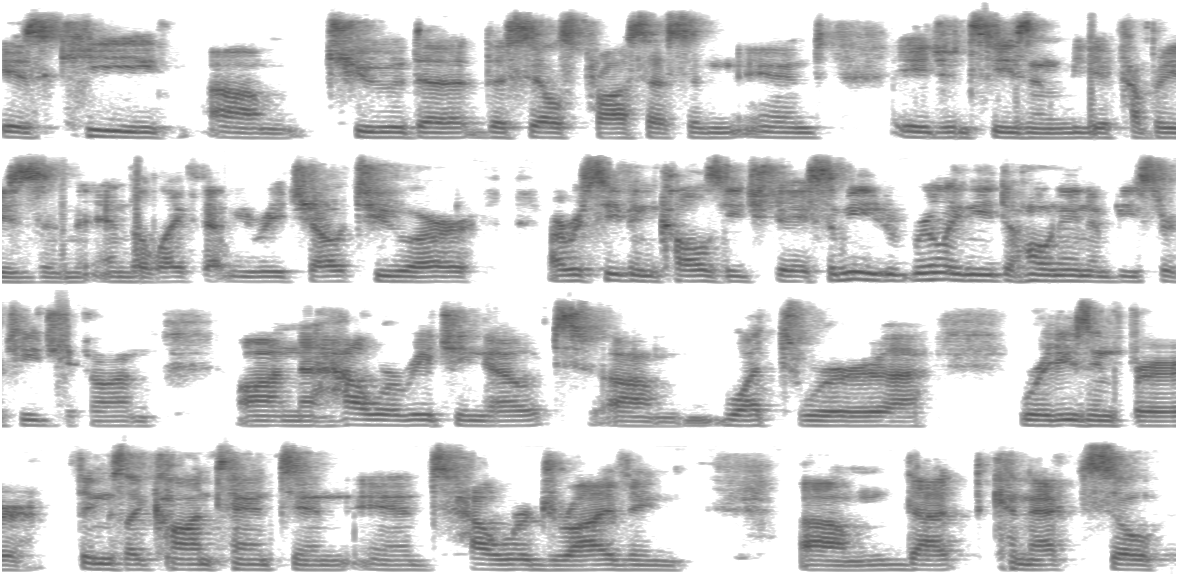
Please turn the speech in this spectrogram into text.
is key um, to the the sales process and and agencies and media companies and, and the like that we reach out to are are receiving calls each day. So we really need to hone in and be strategic on on how we're reaching out, um, what we're uh, we're using for things like content and and how we're driving um, that connect. So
